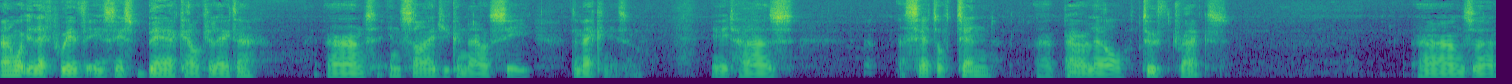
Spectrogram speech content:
And what you're left with is this bare calculator and inside you can now see the mechanism. It has a set of 10 uh, parallel toothed tracks and uh,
